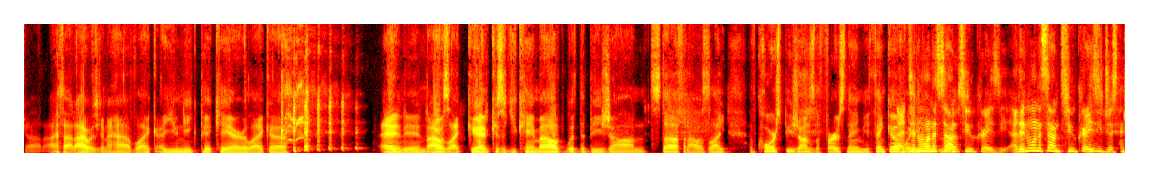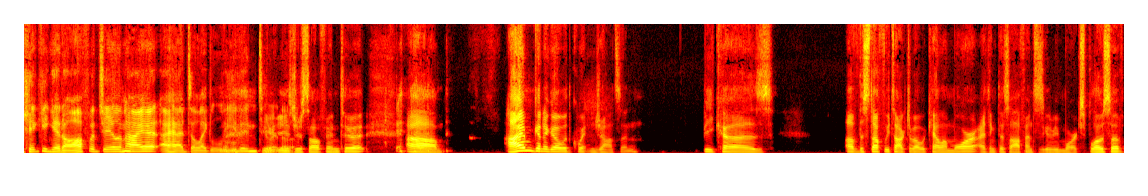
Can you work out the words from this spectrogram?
God, I thought I was going to have like a unique pick here, like a and, and I was like, good, because you came out with the Bijan stuff, and I was like, of course, Bijan's the first name you think of. I didn't want to sound list. too crazy. I didn't want to sound too crazy, just kicking it off with Jalin Hyatt. I had to like lead into you it. Ease yourself into it. Um, I'm gonna go with Quentin Johnston because of the stuff we talked about with Kellen Moore, I think this offense is going to be more explosive.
